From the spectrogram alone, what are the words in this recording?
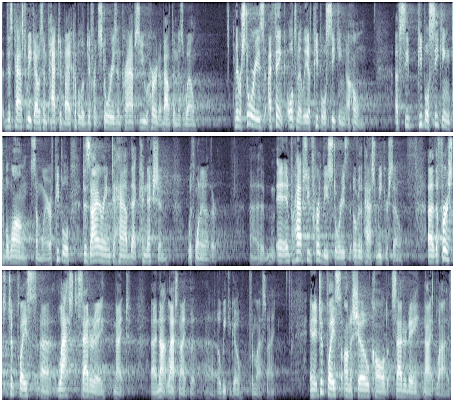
This past week, I was impacted by a couple of different stories, and perhaps you heard about them as well. There were stories, I think, ultimately, of people seeking a home, of see- people seeking to belong somewhere, of people desiring to have that connection with one another. Uh, and perhaps you've heard these stories over the past week or so. Uh, the first took place uh, last Saturday night. Uh, not last night, but uh, a week ago from last night. And it took place on a show called Saturday Night Live.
